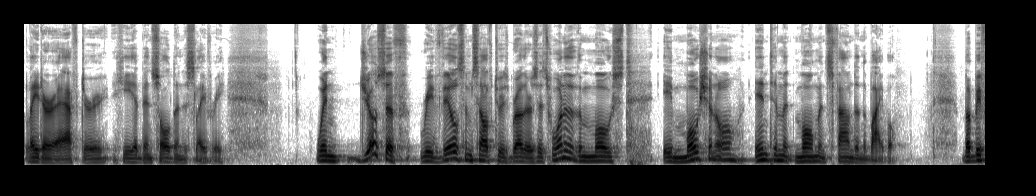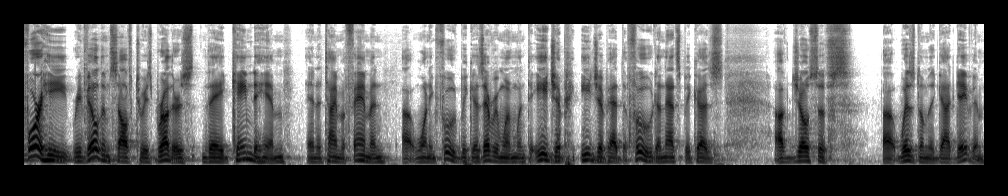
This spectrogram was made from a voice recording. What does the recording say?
later after he had been sold into slavery. When Joseph reveals himself to his brothers, it's one of the most emotional, intimate moments found in the Bible. But before he revealed himself to his brothers, they came to him in a time of famine uh, wanting food because everyone went to Egypt. Egypt had the food, and that's because of Joseph's uh, wisdom that God gave him.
